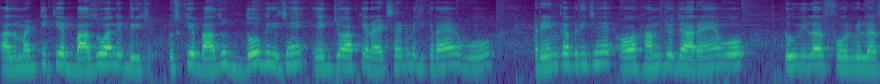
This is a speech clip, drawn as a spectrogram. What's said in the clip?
अलमट्टी के बाजू वाले ब्रिज उसके बाजू दो ब्रिज हैं। एक जो आपके राइट साइड में दिख रहा है, वो ट्रेन का ब्रिज है और हम जो जा रहे हैं वो टू व्हीलर फोर व्हीलर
